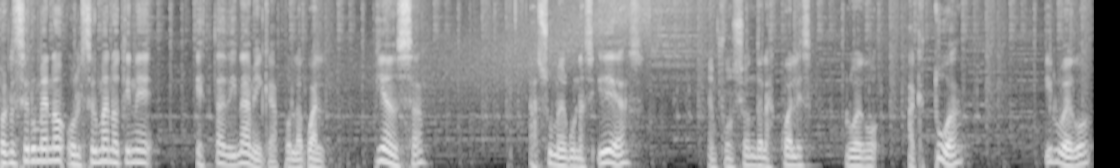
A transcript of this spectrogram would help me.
Porque el ser humano o el ser humano tiene esta dinámica por la cual piensa, asume algunas ideas en función de las cuales luego actúa y luego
